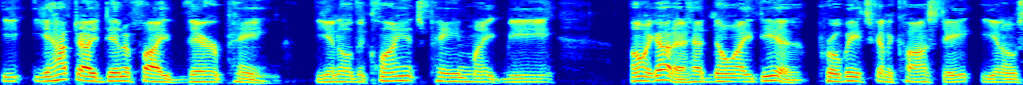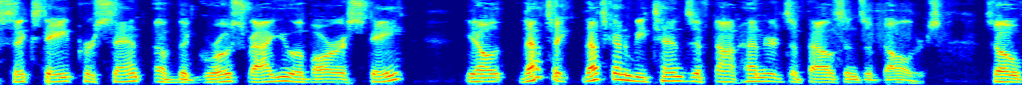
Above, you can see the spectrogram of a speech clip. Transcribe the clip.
you have to identify their pain. You know, the client's pain might be, oh my god i had no idea probate's going to cost eight you know six to eight percent of the gross value of our estate you know that's a that's going to be tens if not hundreds of thousands of dollars so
